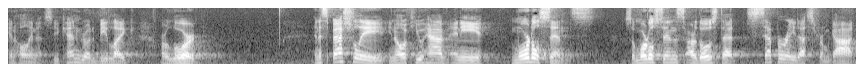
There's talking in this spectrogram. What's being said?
in holiness. You can grow to be like our Lord. And especially, you know, if you have any mortal sins. So, mortal sins are those that separate us from God.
